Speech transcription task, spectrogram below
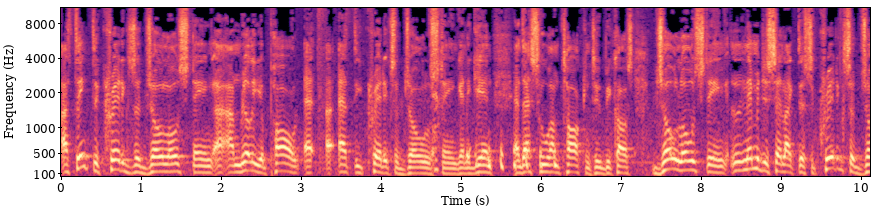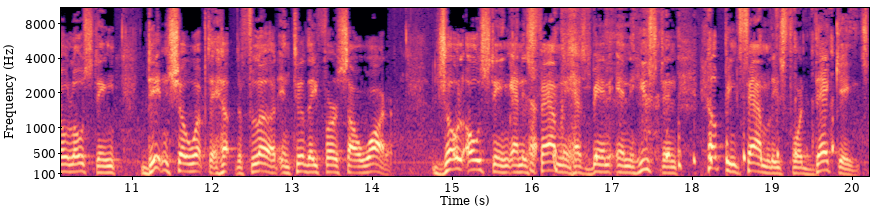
I think the critics of Joel Osteen, I, am really appalled at, uh, at, the critics of Joel Osteen. And again, and that's who I'm talking to because Joel Osteen, let me just say like this, the critics of Joel Osteen didn't show up to help the flood until they first saw water. Joel Osteen and his uh. family has been in Houston helping families for decades.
